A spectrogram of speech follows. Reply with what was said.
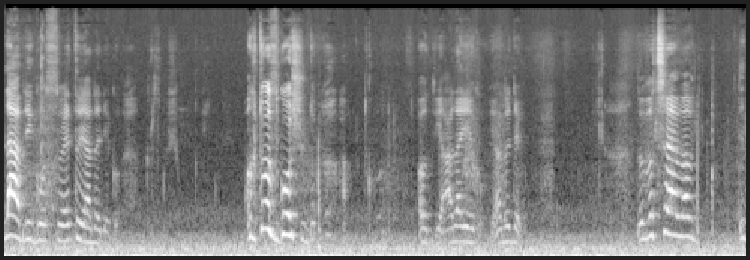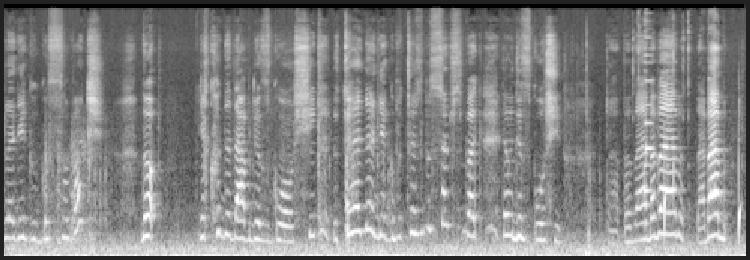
na mnie głosuje, to ja na niego. A kto zgłosił? A, on, ja na niego, ja na niego. No bo ja mam na niego głosować? No, jak on na mnie zgłosi, no to ja na niego, bo to jest bez sensu, jak na mnie zgłosi. Ba, ba, ba, ba, ba, ba, ba.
